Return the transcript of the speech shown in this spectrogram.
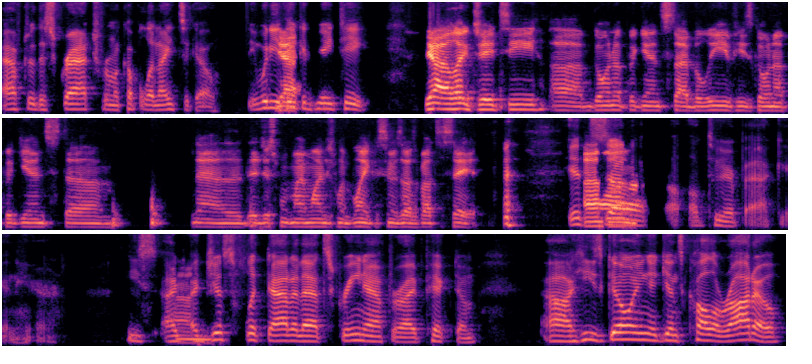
after the scratch from a couple of nights ago. What do you Yeah. think of JT? Yeah, I like JT um, going up against. I believe he's going up against. Um, nah, it just my mind just went blank as soon as I was about to say it. It's Um, uh, I'll, tune it back in here. He's I, I Um, just flicked out of that screen after I picked him. Uh, he's going against Colorado.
